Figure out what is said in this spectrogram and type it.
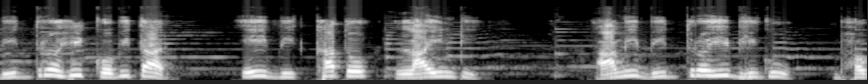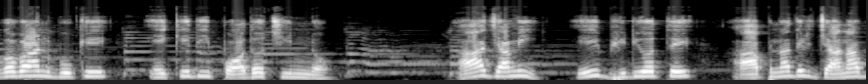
বিদ্রোহী কবিতার এই বিখ্যাত লাইনটি, আমি বিদ্রোহী ভিগু, ভগবান বুকে এঁকে দিই পদচিহ্ন। আজ আমি এই ভিডিওতে আপনাদের জানাব,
